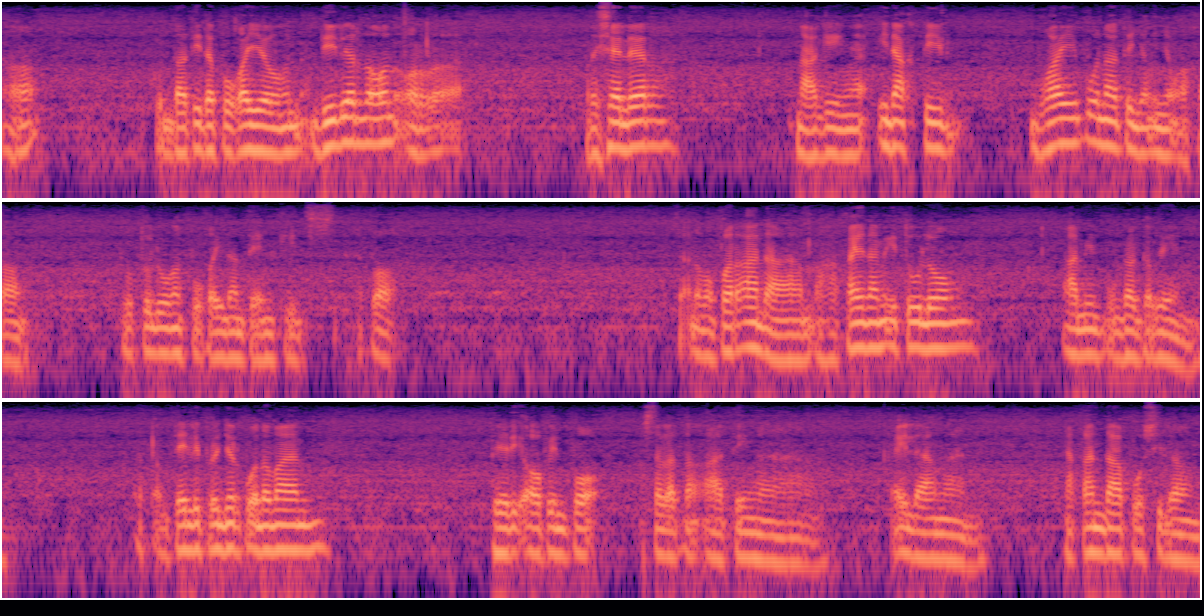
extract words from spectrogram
No? Kung dati na po kayong dealer noon or uh, reseller, naging inactive, buhayin po natin yung inyong account. Tutulungan po kayo ng 10 kids. Ano po? Sa anumang paraan na makakaya namin itulong, amin pong gagawin. At ang telepreneur po naman, very open po sa lahat ng ating ah, kailangan. Nakanda po silang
